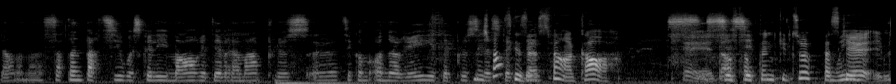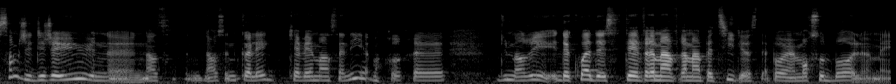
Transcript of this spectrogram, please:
dans, dans- certaines parties où est-ce que les morts étaient vraiment plus, euh, comme honorés, étaient plus Mais je pense respectés. que ça se fait encore. Euh, dans certaines cultures. Parce Oui. que il me semble que j'ai déjà eu une, une, anci- une ancienne collègue qui avait mentionné avoir euh, dû manger de quoi de. C'était vraiment, vraiment petit, là. C'était pas un morceau de bras, là, mais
